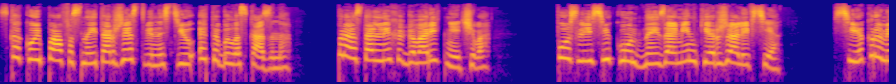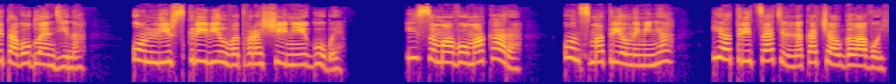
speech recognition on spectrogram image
с какой пафосной торжественностью это было сказано. Про остальных и говорить нечего. После секундной заминки ржали все. Все, кроме того блондина. Он лишь скривил в отвращении губы. И самого Макара. Он смотрел на меня и отрицательно качал головой.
